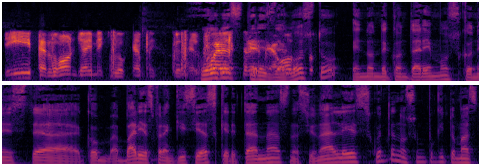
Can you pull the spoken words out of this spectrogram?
Sí, perdón, ya me equivoqué al principio. El jueves, 3 de agosto. en donde contaremos con esta con varias franquicias queretanas, nacionales. Cuéntanos un poquito más,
